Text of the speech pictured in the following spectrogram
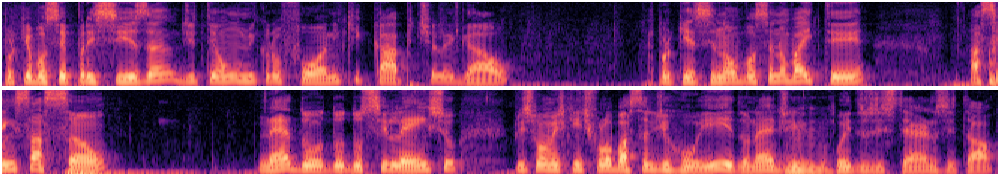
Porque você precisa de ter um microfone que capte legal. Porque senão você não vai ter a sensação né, do, do, do silêncio. Principalmente que a gente falou bastante de ruído, né? De ruídos externos e tal.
